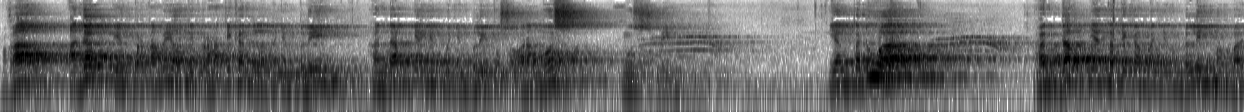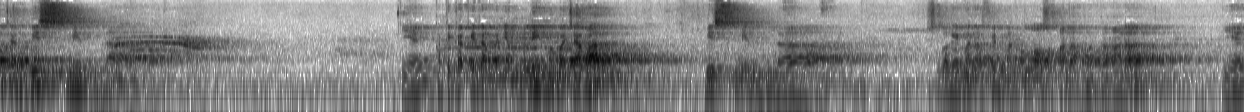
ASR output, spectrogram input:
Maka adab yang pertama yang harus diperhatikan dalam menyembelih hendaknya yang menyembelih itu seorang mus muslim. Yang kedua, hendaknya ketika menyembelih membaca bismillah. Ya, ketika kita menyembelih membaca apa? Bismillah. Sebagaimana firman Allah Subhanahu wa taala, ya.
